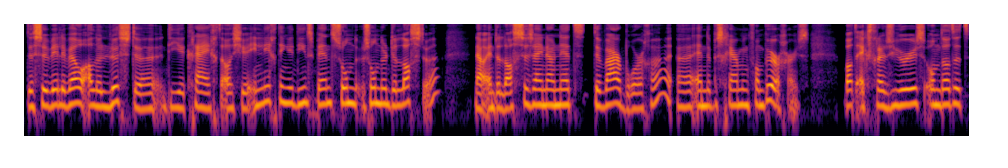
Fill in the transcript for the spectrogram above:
Dus ze willen wel alle lusten die je krijgt als je inlichtingendienst bent, zonder, zonder de lasten. Nou, en de lasten zijn nou net de waarborgen uh, en de bescherming van burgers. Wat extra zuur is, omdat het.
